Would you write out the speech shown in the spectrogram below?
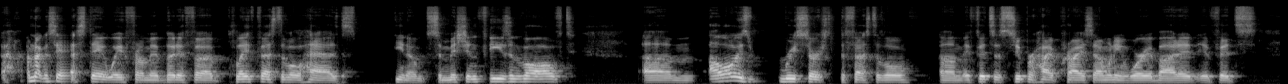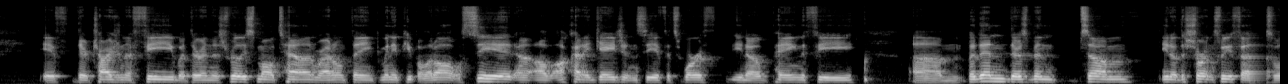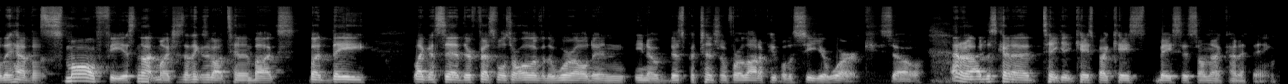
I'm not gonna say I stay away from it, but if a play festival has, you know, submission fees involved, Um, I'll always research the festival. Um, if it's a super high price, I won't even worry about it. If it's if they're charging a fee, but they're in this really small town where I don't think many people at all will see it, I'll, I'll kind of gauge it and see if it's worth you know paying the fee. Um, but then there's been some, you know, the Short and Sweet Festival. They have a small fee. It's not much. I think it's about ten bucks, but they like I said, their festivals are all over the world, and you know, there's potential for a lot of people to see your work. So I don't know. I just kind of take it case by case basis on that kind of thing.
